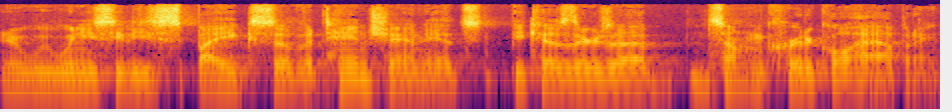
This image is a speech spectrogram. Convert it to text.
when you see these spikes of attention, it's because there's a something critical happening.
